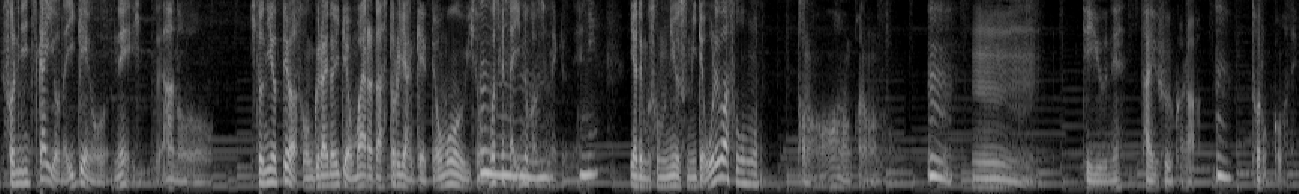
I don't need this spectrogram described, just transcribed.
それに近いような意見をねひあの人によってはそんぐらいの意見お前ら出しとるやんけって思う人ももしかしたらいいのかもしれないけどね、ねいやでもそのニュース見て俺はそう思ったななんかな。うん。うーんっていうね台風からうん。トロッコまで。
